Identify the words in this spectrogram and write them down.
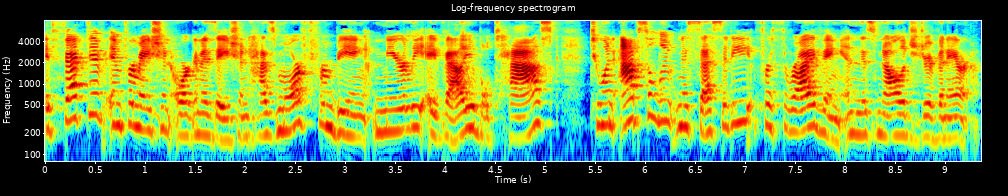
Effective information organization has morphed from being merely a valuable task to an absolute necessity for thriving in this knowledge driven era.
